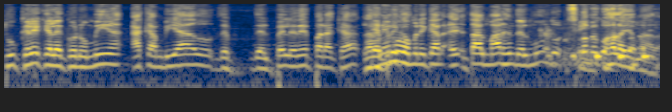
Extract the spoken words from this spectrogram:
¿Tú crees que la economía ha cambiado de- del PLD para acá? La República Dominicana eh, está al margen del mundo. Sí. No me coja la llamada.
